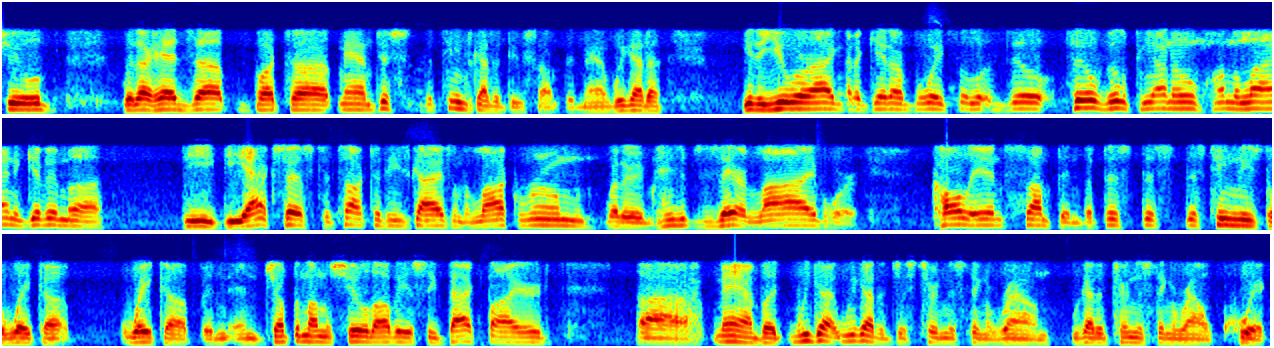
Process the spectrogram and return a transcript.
shield with our heads up. But uh, man, just the team's got to do something, man. We got to either you or I got to get our boy Phil, Phil, Phil Villapiano on the line and give him uh, the the access to talk to these guys in the locker room, whether he's there live or call in something. But this this this team needs to wake up, wake up, and and jumping on the shield obviously backfired uh, man, but we got we got to just turn this thing around. We got to turn this thing around quick.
